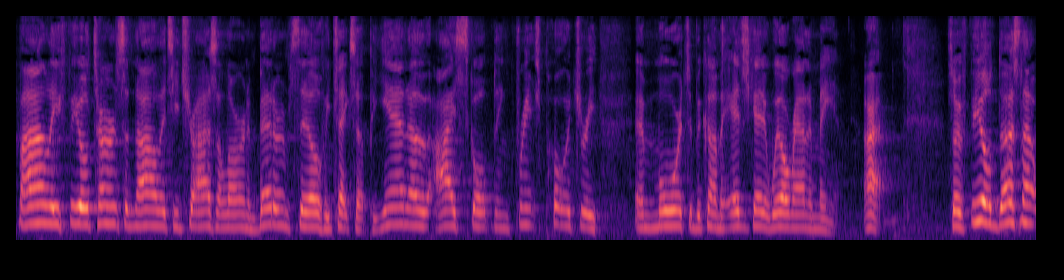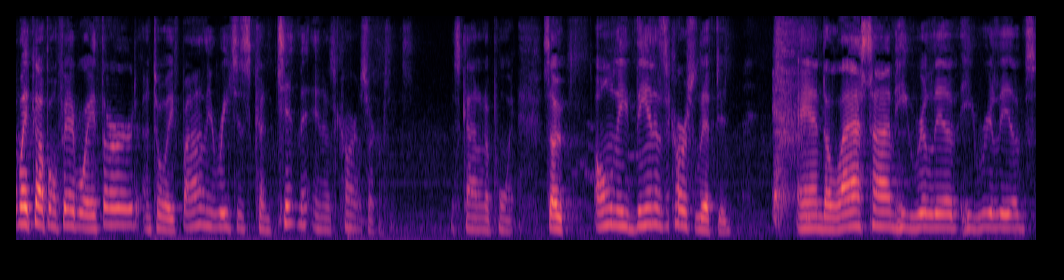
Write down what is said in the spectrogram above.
finally, Phil turns to knowledge. He tries to learn and better himself. He takes up piano, ice sculpting, French poetry, and more to become an educated, well-rounded man. All right. So Phil does not wake up on February 3rd until he finally reaches contentment in his current circumstances. That's kind of the point. So only then is the curse lifted. And the last time he relive, he relives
